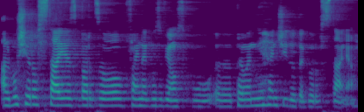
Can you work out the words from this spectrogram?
Albo się rozstaje z bardzo fajnego związku, y, pełen niechęci do tego rozstania.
